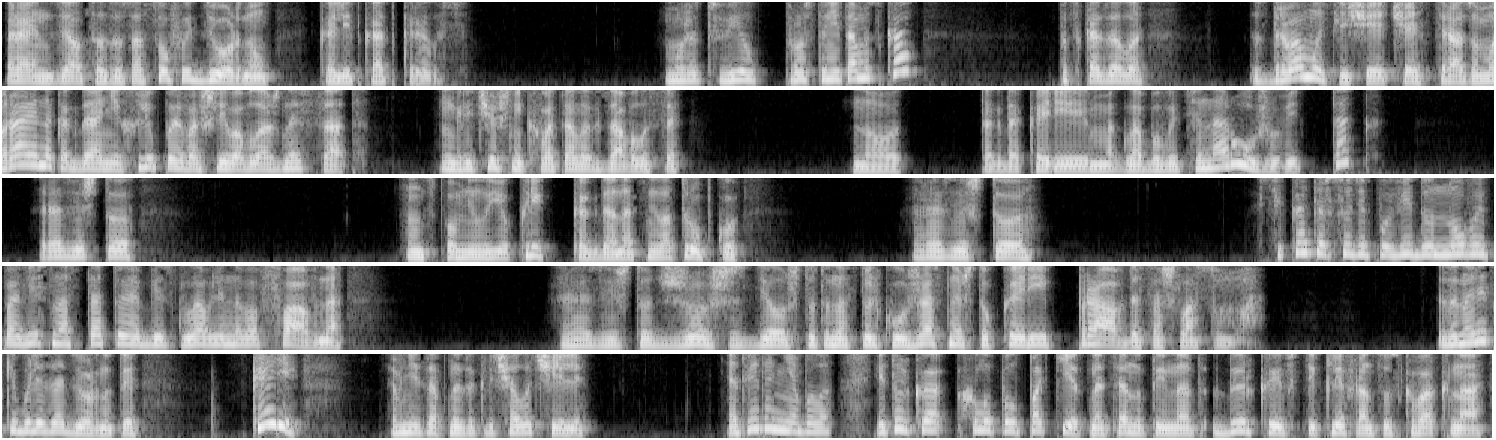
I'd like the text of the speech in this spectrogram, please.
Райан взялся за сосов и дернул. Калитка открылась. «Может, Вилл просто не там искал?» Подсказала здравомыслящая часть разума Райана, когда они, хлюпая, вошли во влажный сад. Гречишник хватал их за волосы. «Но тогда Кэрри могла бы выйти наружу, ведь так? Разве что...» Он вспомнил ее крик, когда она сняла трубку. Разве что... Секатор, судя по виду, новый повис на статуе обезглавленного фавна. Разве что Джош сделал что-то настолько ужасное, что Кэрри правда сошла с ума. Занавески были задернуты. «Кэрри!» — внезапно закричала Челли. Ответа не было, и только хлопал пакет, натянутый над дыркой в стекле французского окна.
